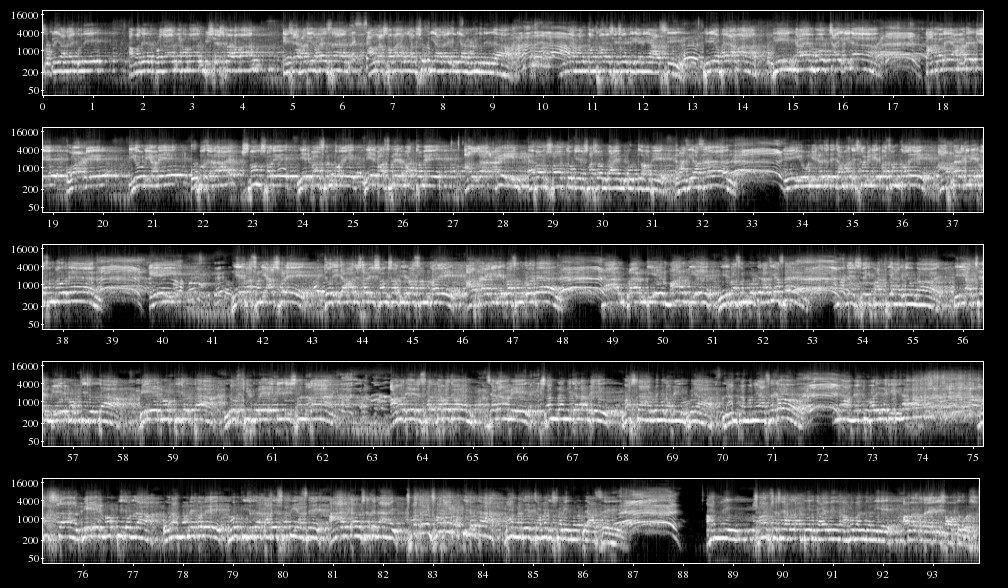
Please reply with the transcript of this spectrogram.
শুক্রিয়া আদায় করি। আমাদের প্রধান মেহমান বিশেষ মেহমান এসে হাজির হয়েছেন। আমরা সবাই আল্লাহর শুক্রিয়া আদায় করি আলহামদুলিল্লাহ। আলহামদুলিল্লাহ। আমি আমার কথাও শেষের দিকে নিয়ে আসছি। প্রিয় ভাইয়ের আমার দিন কায়েম হোক চাই কিনা? তাহলে আমাদেরকে ওয়ার্ডে ইউনিয়নে সত্যকের শাসন কায়েম করতে হবে। রাজি আছেন? এই ইউনিয়নে যদি জামাত ইসলামী নির্বাচন করে আপনারা কি নির্বাচন করবেন? এই নির্বাচনী আসরে যদি জামাত ইসলামী সংসদ নির্বাচন করে আপনারা কি নির্বাচন করবেন? প্রাণ প্রাণ দিয়ে মাল দিয়ে নির্বাচন করতে রাজি আছেন? আমাদের সেই প্রার্থী আর কেউ নয়। তিনি হচ্ছেন বীর মুক্তিযোদ্ধা। বীর মুক্তিযোদ্ধা লক্ষ্মীপুরের কৃতি সন্তান। আমাদের শ্রদ্ধাভাজন জেলা আমির সংগ্রামী জেলা আমির মাস্টার রুহুল আমিন ভূয়া নামটা মনে আছে তো? নাম একটু বলে দেখি কিনা মাস্টার বীর মুক্তিযোদ্ধা। ওরা মনে করে মুক্তিযোদ্ধা তাদের সাথেই আছে আর কারোর সাথে নাই জামাত মধ্যে আছে। আমি সবশেষে আল্লাহ দিন কায়েমের আহ্বান জানিয়ে আমার কথা এখানে সমাপ্ত করছি।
